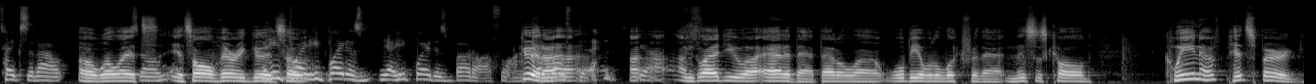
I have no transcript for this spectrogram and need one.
takes it out. Oh well, it's So- it's all very good. he so played, he played his, yeah, he played his butt off on it. Good. They I, both did. I, yeah. I, am glad you uh, added that. That'll uh, we'll be able to look for that. And this is called Queen of Pittsburgh.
